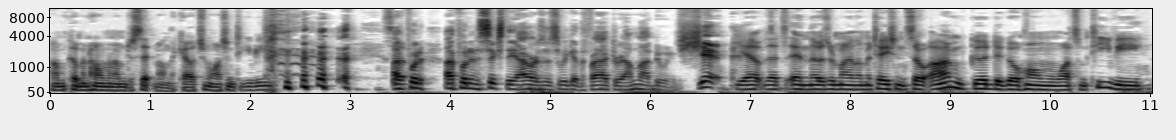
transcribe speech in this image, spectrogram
i'm coming home and i'm just sitting on the couch and watching tv I put I put in sixty hours this week at the factory. I'm not doing shit. yeah that's and those are my limitations. So i'm good to go home and watch some tv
